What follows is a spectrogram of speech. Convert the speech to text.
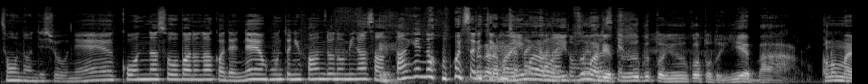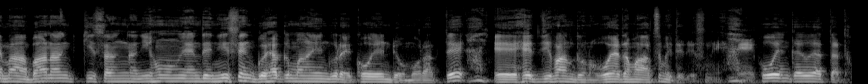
そうなんでしょうね。こんな相場の中でね、本当にファンドの皆さん、大変な思いされてるんじゃないかなと思いますだからまあ今のいつまで続くということで言えば、この前、まあ、バーナンキさんが日本円で2500万円ぐらい講演料もらって、はい、えー、ヘッジファンドの親玉を集めてですね、はい、えー、講演会をやったと。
